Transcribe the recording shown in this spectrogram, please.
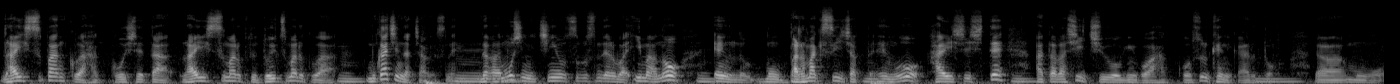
ライスバンクが発行してたライスマルクというドイツマルクは無価値になっちゃうわけですね。だからもし日銀を潰すんであれば今の円のもうばらまきすぎちゃった円を廃止して新しい中央銀行が発行する権利があると。も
